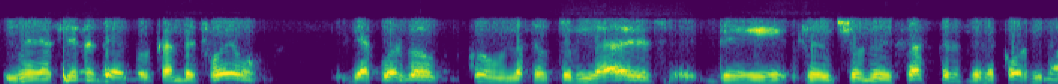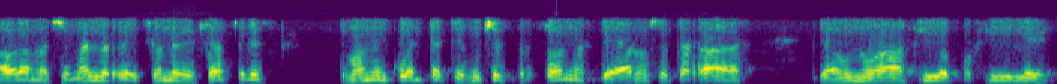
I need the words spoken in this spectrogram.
inmediaciones del volcán de fuego. De acuerdo con las autoridades de reducción de desastres de la Coordinadora Nacional de Reducción de Desastres, tomando en cuenta que muchas personas quedaron soterradas y aún no ha sido posible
